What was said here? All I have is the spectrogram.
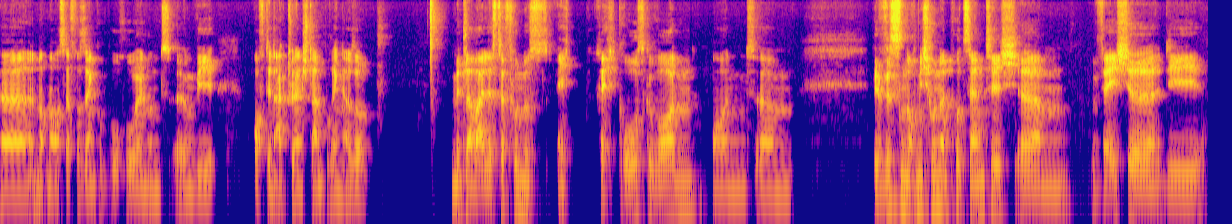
äh, nochmal aus der Versenkung hochholen und irgendwie auf den aktuellen Stand bringen. Also mittlerweile ist der Fundus echt recht groß geworden und ähm, wir wissen noch nicht hundertprozentig, ähm, welche die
